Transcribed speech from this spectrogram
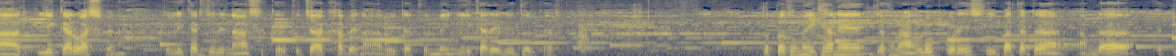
আর লিকারও আসবে না। তো লিকার যদি না আসে, কেউ তো চা খাবে না, আর ওইটা তো মেইন লিকারেরই দরকার। তো প্রথমে এখানে যখন আনলোড করে, সেই পাতাটা আমরা একটু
